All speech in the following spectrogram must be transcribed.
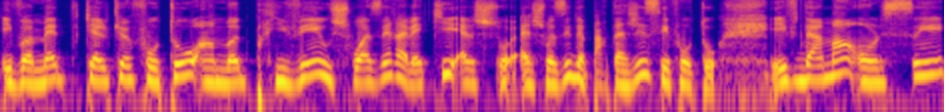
et va mettre quelques photos en mode privé ou choisir avec qui elle, cho- elle choisit de partager ses photos. Évidemment, on le sait,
